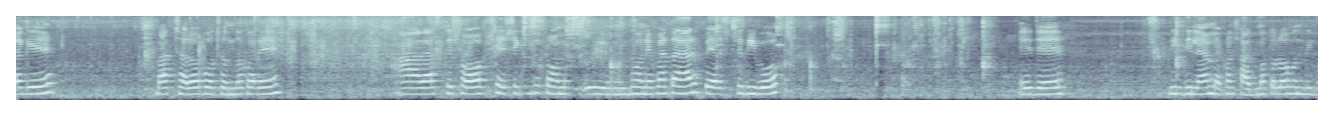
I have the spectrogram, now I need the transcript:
লাগে। বাচ্চারাও পছন্দ করে। আর আজকে সব শেষে কিন্তু টমেটো ধনে পাতার পেস্ট দিব। এই যে দিয়ে দিলাম, এখন স্বাদ মতো লবণ দিব।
